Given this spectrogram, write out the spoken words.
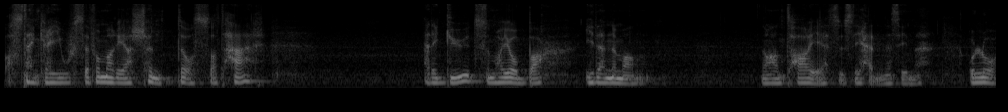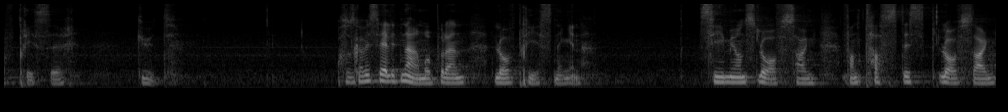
Og så tenker jeg Josef og Maria skjønte også at her er det Gud som har jobba i denne mannen når han tar Jesus i hendene sine og lovpriser Gud. Og Så skal vi se litt nærmere på den lovprisningen. Simeons lovsang. Fantastisk lovsang.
